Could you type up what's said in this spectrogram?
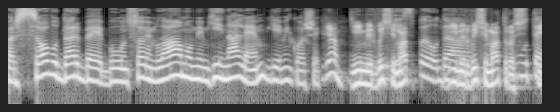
par savu darbību un saviem lēmumiem, viņi nalem, viņi vienkārši. Jā, viņiem ir visiem, at, viņiem ir visiem atrasti,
